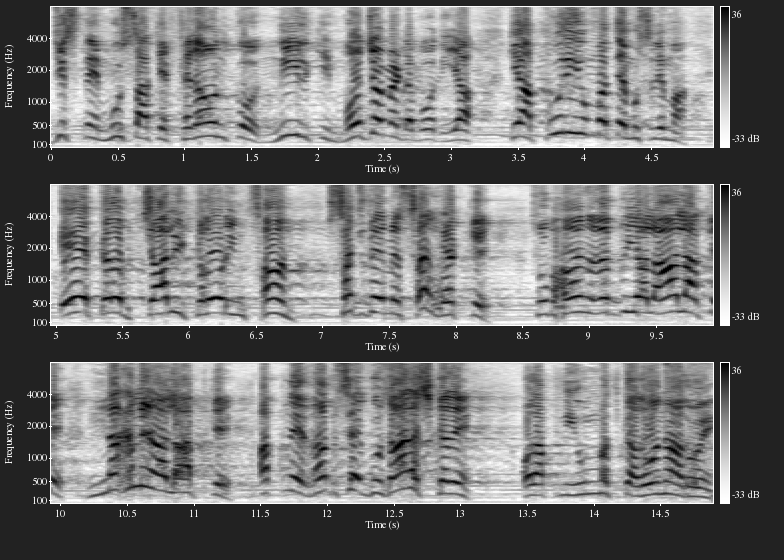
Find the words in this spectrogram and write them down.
जिसने मूसा के फिरौन को नील की मौजों में डबो दिया। क्या पूरी उम्मत मुस्लिमा, एक अरब चालीस करोड़ इंसान सजदे में सर रख के सुबहान रबी आला के, नगमे आलाप के, अपने रब से गुजारिश करें और अपनी उम्मत का रोना रोएँ।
